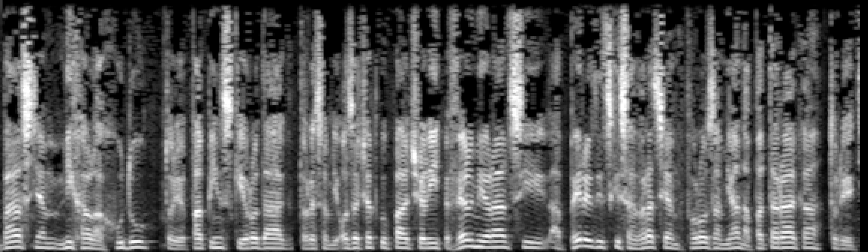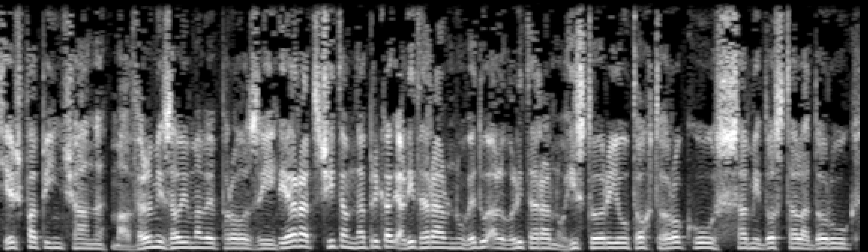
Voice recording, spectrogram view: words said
básňam Michala Chudu, ktorý je papínsky rodák, ktoré sa mi od začiatku páčili. Veľmi rád si a periodicky sa vraciam k prózam Jana Pataráka, ktorý je tiež papínčan, má veľmi zaujímavé prózy. Ja rád čítam napríklad aj literárnu vedu alebo literárnu históriu. Tohto roku sa mi dostala do rúk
